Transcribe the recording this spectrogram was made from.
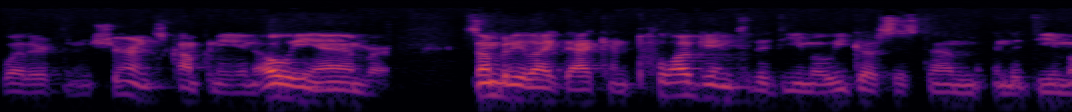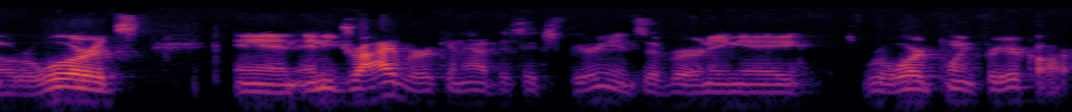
whether it's an insurance company, an OEM, or somebody like that, can plug into the DIMO ecosystem and the DIMO rewards. And any driver can have this experience of earning a reward point for your car.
